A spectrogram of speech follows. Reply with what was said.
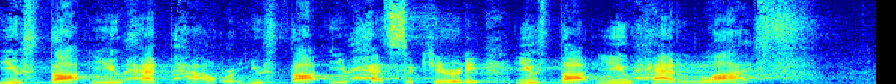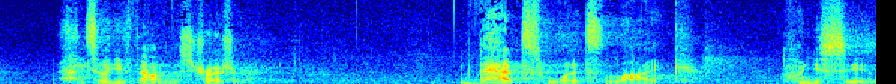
You thought you had power. You thought you had security. You thought you had life until you found this treasure. That's what it's like when you see him.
